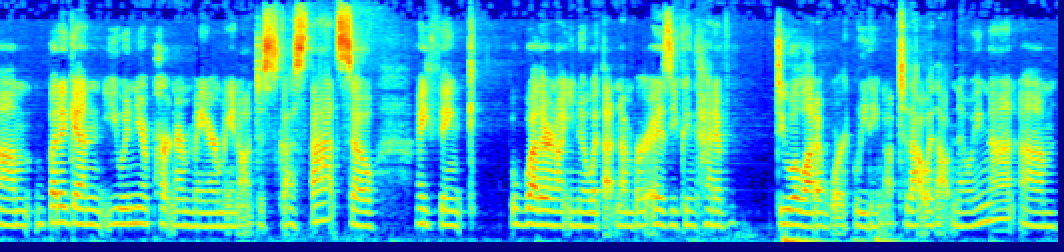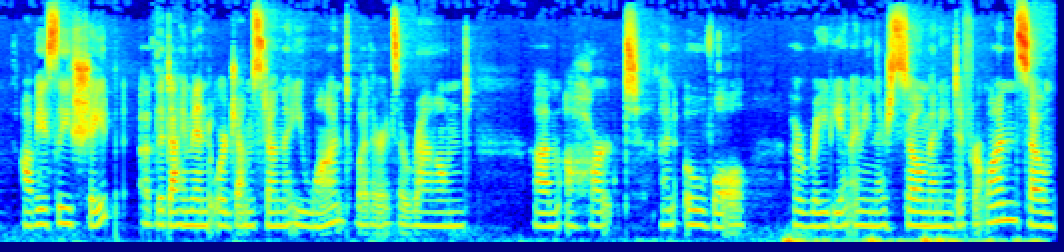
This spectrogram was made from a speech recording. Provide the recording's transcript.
Um, but again, you and your partner may or may not discuss that. So I think whether or not you know what that number is, you can kind of do a lot of work leading up to that without knowing that. Um, obviously, shape of the diamond or gemstone that you want, whether it's a round, um, a heart, an oval, a radiant. I mean, there's so many different ones. So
